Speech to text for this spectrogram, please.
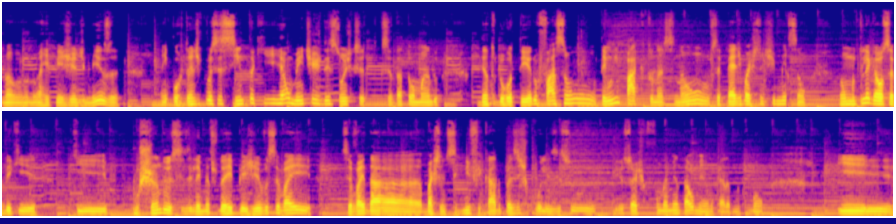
no, no RPG de mesa, é importante que você sinta que realmente as decisões que você está tomando dentro do roteiro façam tem um impacto, né? Senão você perde bastante imersão. Então muito legal saber que, que puxando esses elementos do RPG você vai você vai dar bastante significado para as escolhas. Isso isso eu acho fundamental mesmo, cara, muito bom. E,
